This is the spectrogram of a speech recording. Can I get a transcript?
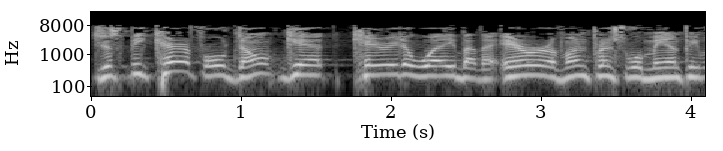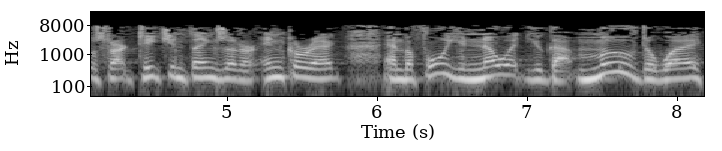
just be careful. Don't get carried away by the error of unprincipled men. People start teaching things that are incorrect. And before you know it, you got moved away.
